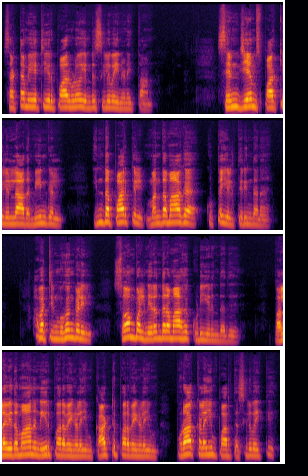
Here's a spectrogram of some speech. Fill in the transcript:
சட்டம் இயற்றியிருப்பார்களோ என்று சிலுவை நினைத்தான். சென்ட் ஜேம்ஸ் பார்க்கில் இல்லாத மீன்கள் இந்த பார்க்கில் மந்தமாக குட்டையில் திரிந்தன. அவற்றின் முகங்களில் சோம்பல் நிரந்தரமாக குடியிருந்தது. பலவிதமான நீர்ப்பறவைகளையும் காட்டுப்பறவைகளையும் புறாக்களையும் பார்த்த சிலுவைக்கு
